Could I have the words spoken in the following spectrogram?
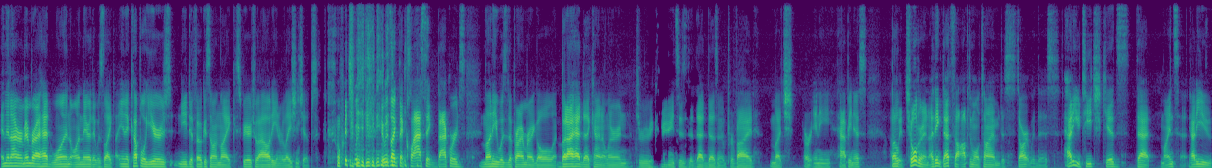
And then I remember I had one on there that was like, in a couple years, need to focus on like spirituality and relationships, which was, it was like the classic backwards money was the primary goal. But I had to kind of learn through experiences that that doesn't provide much or any happiness. But with children, I think that's the optimal time to start with this. How do you teach kids that mindset? How do you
